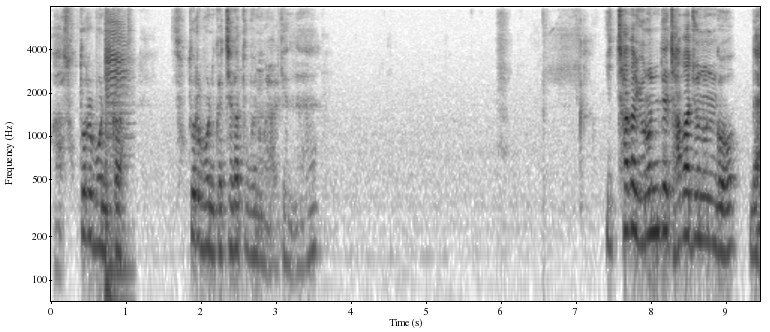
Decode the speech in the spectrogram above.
아, 속도를 보니까, 속도를 보니까 제가 두고 있는 걸 알겠네. 이 차가 요런 데 잡아주는 거, 네.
